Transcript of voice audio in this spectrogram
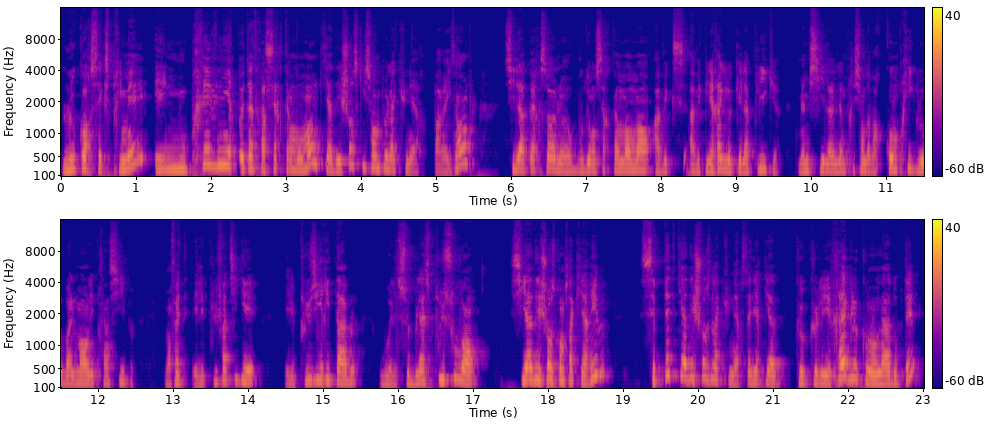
le corps s'exprimer et nous prévenir peut-être à certains moments qu'il y a des choses qui sont un peu lacunaires. Par exemple, si la personne, au bout d'un certain moment, avec, avec les règles qu'elle applique, même si elle a l'impression d'avoir compris globalement les principes, en fait, elle est plus fatiguée, elle est plus irritable, ou elle se blesse plus souvent. S'il y a des choses comme ça qui arrivent, c'est peut-être qu'il y a des choses lacunaires. C'est-à-dire qu'il y a que, que les règles que l'on a adoptées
